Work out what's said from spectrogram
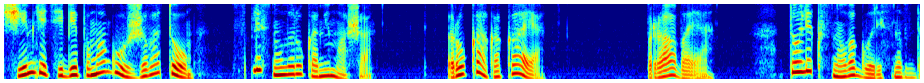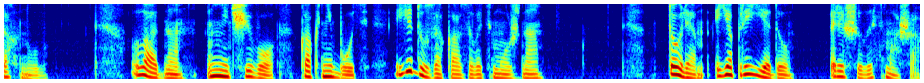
«Чем я тебе помогу с животом?» — всплеснула руками Маша. «Рука какая?» «Правая». Толик снова горестно вздохнул. Ладно, ничего, как-нибудь. Еду заказывать можно. Толя, я приеду, решилась Маша.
